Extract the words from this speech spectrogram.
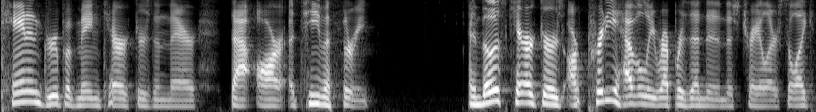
canon group of main characters in there that are a team of three. and those characters are pretty heavily represented in this trailer. So like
